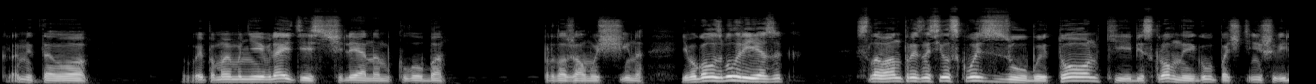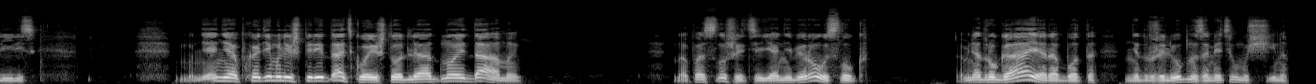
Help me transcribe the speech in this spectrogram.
Кроме того, вы, по-моему, не являетесь членом клуба, — продолжал мужчина. Его голос был резок, Слова он произносил сквозь зубы, тонкие, бескровные губы почти не шевелились. «Мне необходимо лишь передать кое-что для одной дамы. Но послушайте, я не беру услуг. У меня другая работа», — недружелюбно заметил мужчина.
